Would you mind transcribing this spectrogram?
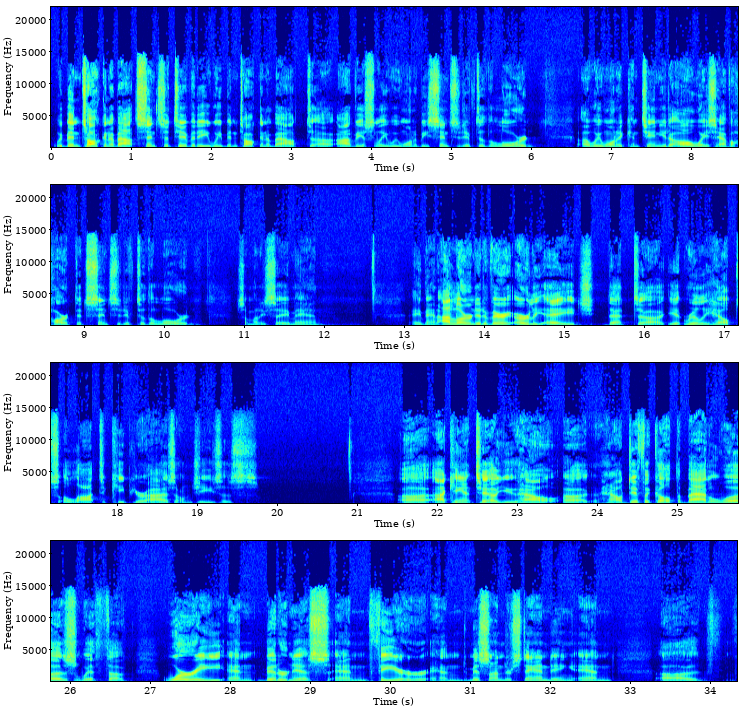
We've been talking about sensitivity. We've been talking about, uh, obviously, we want to be sensitive to the Lord uh, we want to continue to always have a heart that's sensitive to the Lord. Somebody say, Amen. Amen. I learned at a very early age that uh, it really helps a lot to keep your eyes on Jesus. Uh, I can't tell you how uh, how difficult the battle was with uh, worry and bitterness and fear and misunderstanding and uh,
